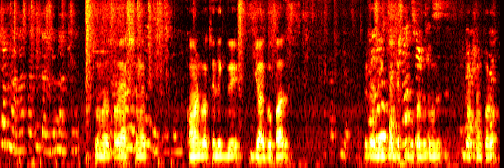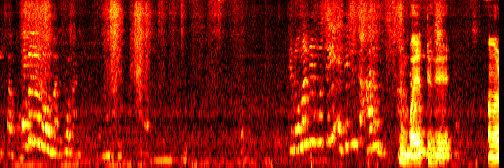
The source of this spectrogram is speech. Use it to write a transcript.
সব নানা থাকে তাই জন্য একটু তোমরা সবাই একসঙ্গে কমেন্ট বক্সে লিখবে জয় গোপাল এটা লিখবে দেখো গোপালকে তোমরা দর্শন করো। বাজার থেকে আমার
